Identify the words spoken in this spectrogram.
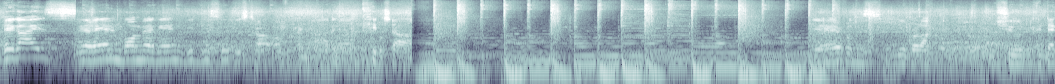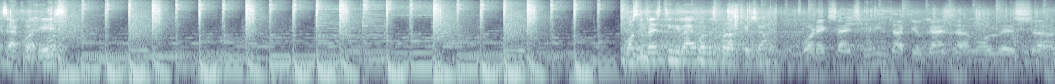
Hey guys, we are here in Bombay again with the superstar of Karnataka, Kicha. We are here for this new product shoot Intex Aqua Ace. What's the best thing you like about this product, Kicha? What excites me is that you guys have always uh,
